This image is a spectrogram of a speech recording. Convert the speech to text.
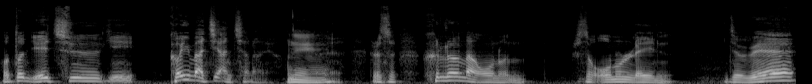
어떤 예측이 거의 맞지 않잖아요. 네. 네. 그래서 흘러나오는 그래서 오늘 내일 이제 왜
